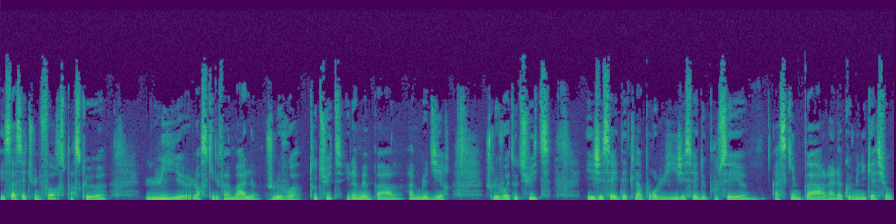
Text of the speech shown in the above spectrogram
Et ça, c'est une force parce que euh, lui, euh, lorsqu'il va mal, je le vois tout de suite. Il n'a même pas à me le dire. Je le vois tout de suite. Et j'essaye d'être là pour lui. J'essaye de pousser à ce qu'il me parle, à la communication.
